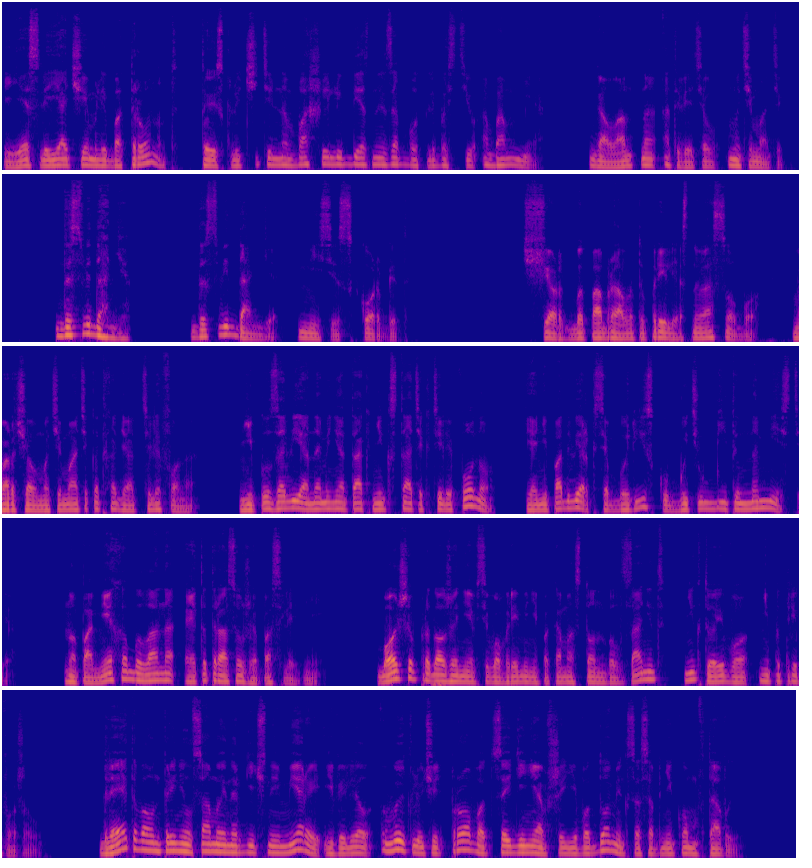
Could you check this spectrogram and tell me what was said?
Если я чем-либо тронут, то исключительно вашей любезной заботливостью обо мне, галантно ответил математик. До свидания. До свидания, миссис Корбит. Черт бы побрал эту прелестную особу, ворчал математик, отходя от телефона. Не позови она меня так не кстати к телефону, я не подвергся бы риску быть убитым на месте но помеха была на этот раз уже последней. Больше в продолжение всего времени, пока Мастон был занят, никто его не потревожил. Для этого он принял самые энергичные меры и велел выключить провод, соединявший его домик с особняком вдовы.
